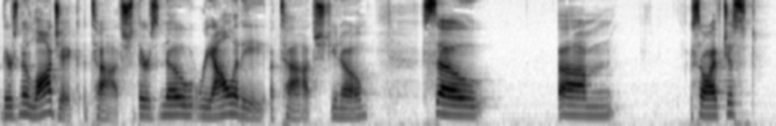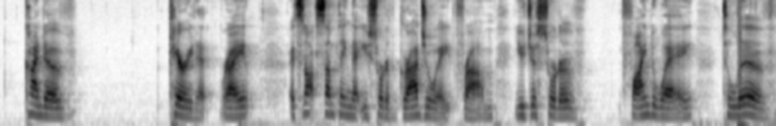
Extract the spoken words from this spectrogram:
there's no logic attached. There's no reality attached, you know. So um, so I've just kind of carried it, right? It's not something that you sort of graduate from. You just sort of find a way to live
